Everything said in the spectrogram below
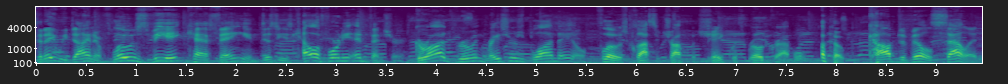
Today we dine at Flo's V8 Cafe in Disney's California Adventure. Garage Brewing Racers Blonde Ale. Flo's Classic Chocolate Shake with Road Gravel. A Coke. Cobb DeVille Salad.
